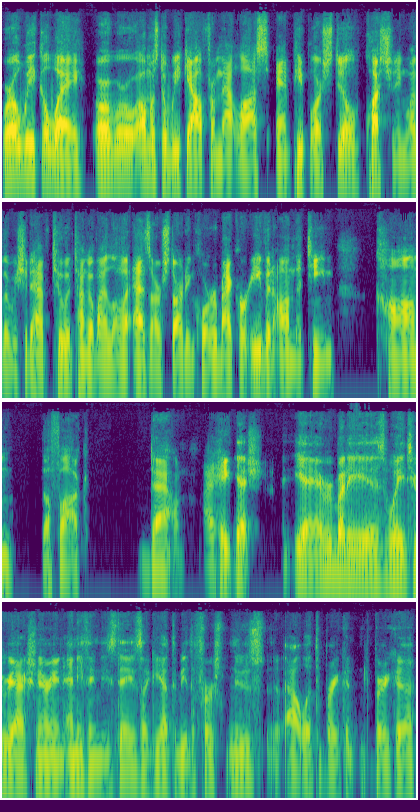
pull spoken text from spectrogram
We're a week away, or we're almost a week out from that loss, and people are still questioning whether we should have Tua Tagovailoa as our starting quarterback or even on the team. Calm the fuck down. I hate yeah, this. Yeah, everybody is way too reactionary in anything these days. Like you have to be the first news outlet to break a break a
